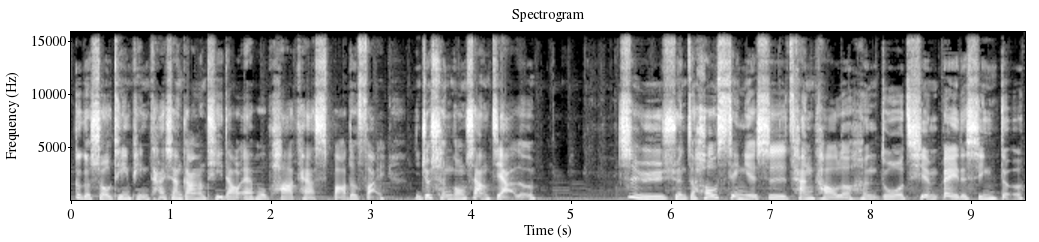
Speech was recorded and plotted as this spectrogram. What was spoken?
各个收听平台，像刚刚提到 Apple Podcast、Spotify，你就成功上架了。至于选择 hosting，也是参考了很多前辈的心得。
